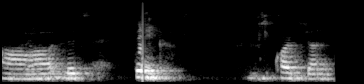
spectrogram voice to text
Uh, let's think. Question.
